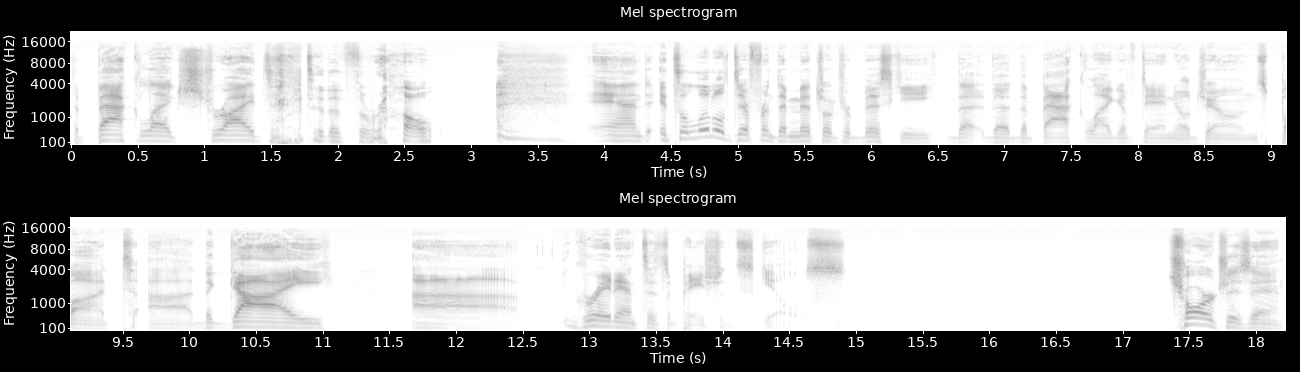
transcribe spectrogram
The back leg strides into the throw. and it's a little different than Mitchell Trubisky, the the, the back leg of Daniel Jones, but uh, the guy uh, great anticipation skills. Charges in.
